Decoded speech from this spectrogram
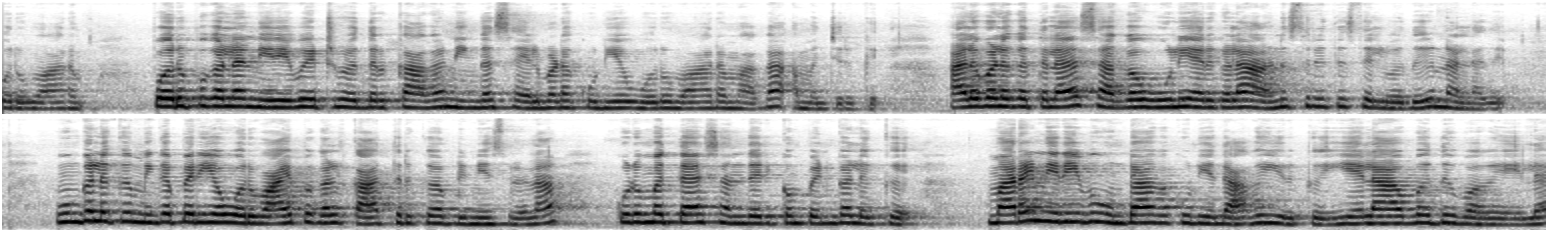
ஒரு வாரம். பொறுப்புகளை நிறைவேற்றுவதற்காக நீங்கள் செயல்படக்கூடிய ஒரு வாரமாக அமைஞ்சிருக்கு. அலுவலகத்தில் சக ஊழியர்களை அனுசரித்து செல்வது நல்லது. உங்களுக்கு மிகப்பெரிய ஒரு வாய்ப்புகள் காத்திருக்கு அப்படின்னு சொல்லலாம். குடும்பத்தை சந்தரிக்கும் பெண்களுக்கு மறை நிறைவு உண்டாகக்கூடியதாக இருக்குது ஏழாவது வகையில்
